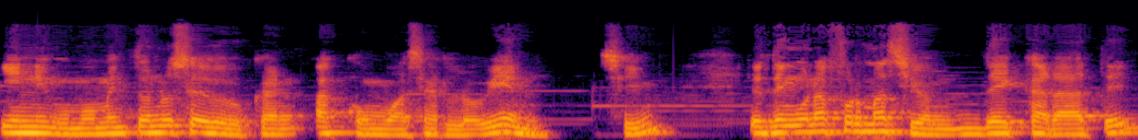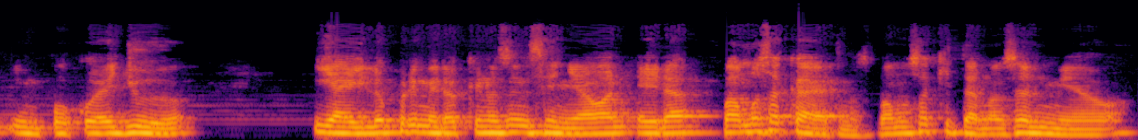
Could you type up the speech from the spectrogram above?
y en ningún momento nos educan a cómo hacerlo bien, ¿sí? Yo tengo una formación de karate y un poco de judo y ahí lo primero que nos enseñaban era, vamos a caernos, vamos a quitarnos el miedo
